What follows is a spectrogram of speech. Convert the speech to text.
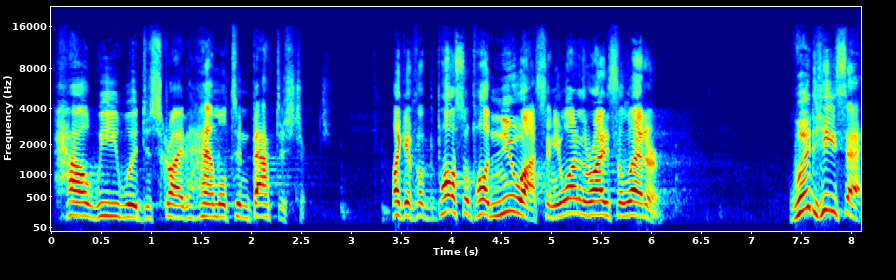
how we would describe Hamilton Baptist Church? Like if Apostle Paul knew us and he wanted to write us a letter, would he say,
